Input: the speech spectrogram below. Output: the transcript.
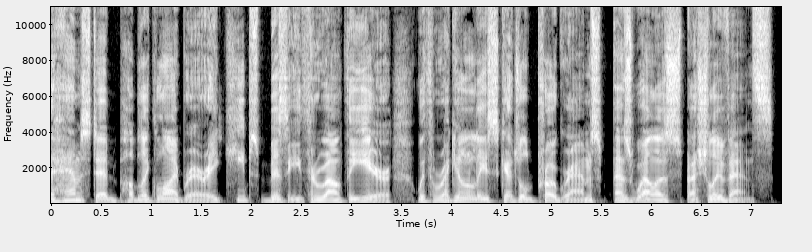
The Hampstead Public Library keeps busy throughout the year with regularly scheduled programs as well as special events.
